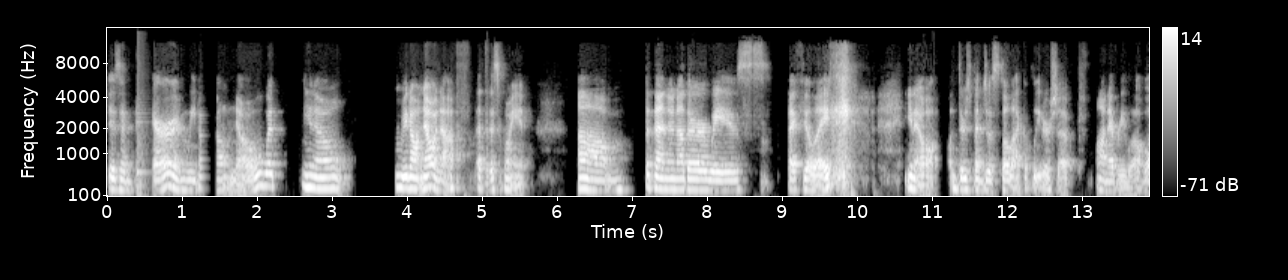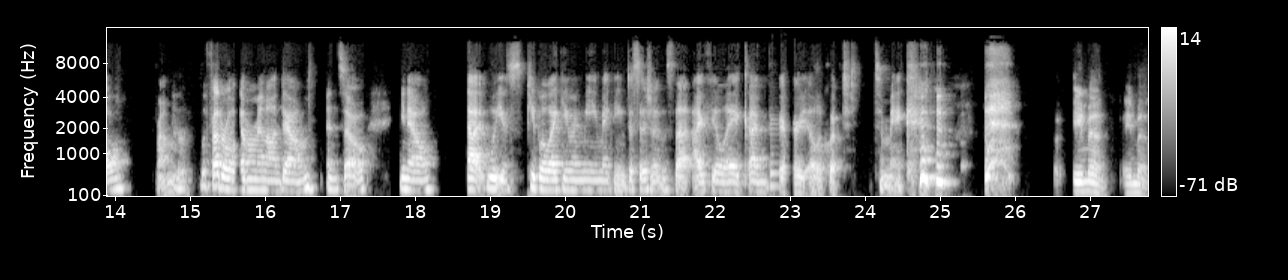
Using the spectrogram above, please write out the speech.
isn't there and we don't know what, you know, we don't know enough at this point. Um, but then in other ways, I feel like, you know, there's been just a lack of leadership on every level from sure. the federal government on down. And so, you know, that leaves people like you and me making decisions that I feel like I'm very ill equipped to make. Amen. Amen.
